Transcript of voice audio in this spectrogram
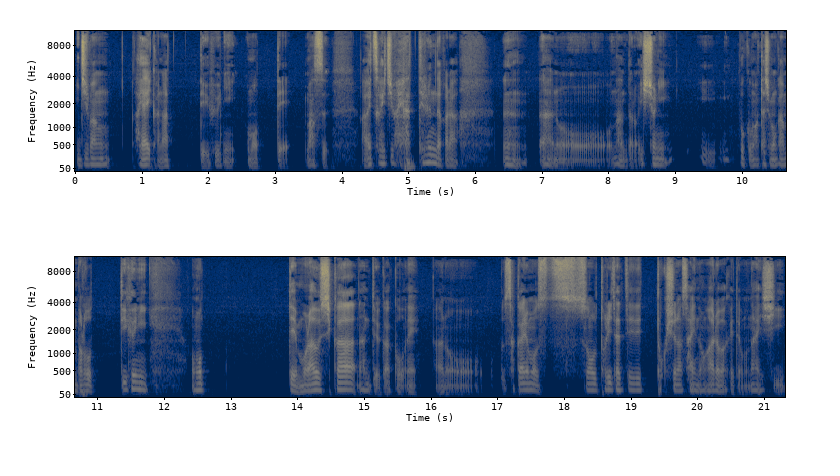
一番早いかなっていうふうに思ってます。あいつが一番やってるんだから、うん、あのなんだろう、一緒に僕も私も頑張ろうっていうふうに思ってもらうしか、何ていうかこうね、あの坂井もその取り立てで特殊な才能があるわけでもないし、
